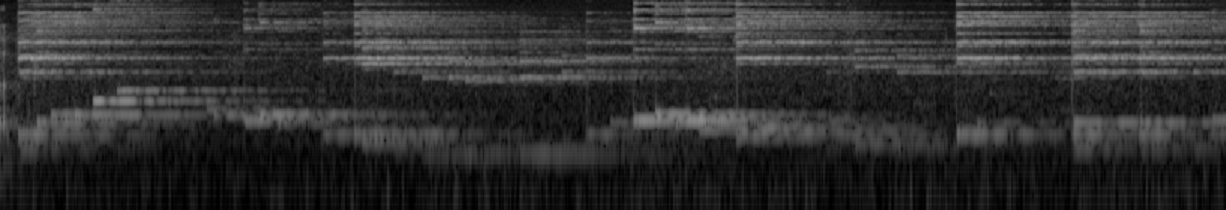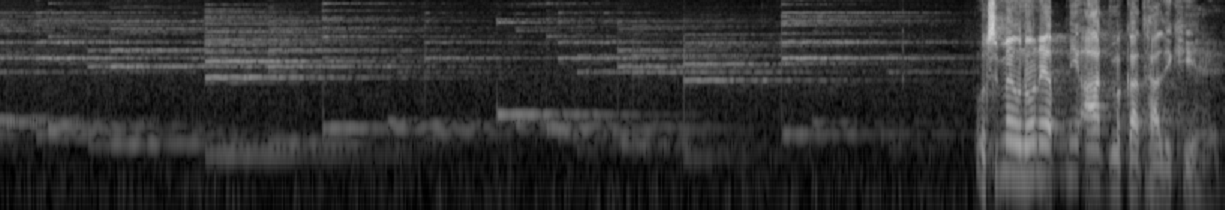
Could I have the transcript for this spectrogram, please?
उसमें उन्होंने अपनी आत्मकथा लिखी है।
